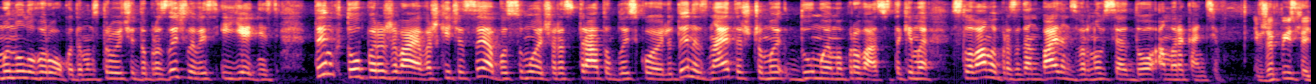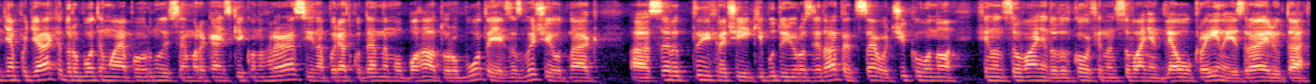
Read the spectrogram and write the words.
минулого року, демонструючи доброзичливість і єдність. Тим, хто переживає важкі часи або сумує через втрату близької людини, знайте, що ми думаємо про вас. З такими словами президент Байден звернувся до американців. І вже після дня подяки до роботи має повернутися американський конгрес, і на порядку денному багато роботи, як зазвичай. Однак серед тих речей, які будуть розглядати, це очікувано фінансування, додаткове фінансування для України, Ізраїлю та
